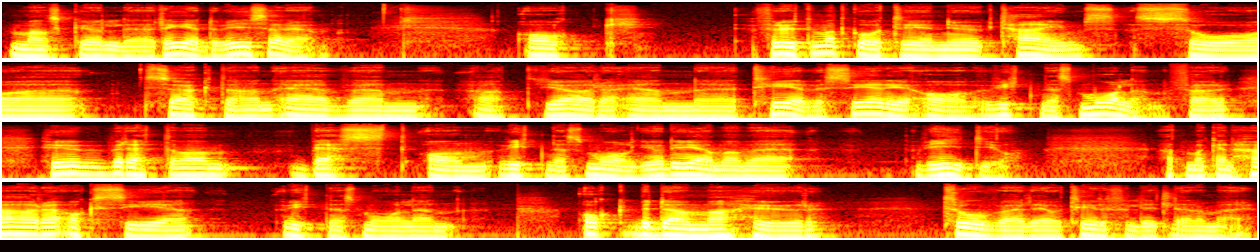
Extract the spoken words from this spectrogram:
man skulle redovisa det. Och förutom att gå till New York Times så sökte han även att göra en eh, tv-serie av vittnesmålen. För hur berättar man bäst om vittnesmål? Jo, det gör man med video. Att man kan höra och se vittnesmålen och bedöma hur trovärdiga och tillförlitliga de är.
